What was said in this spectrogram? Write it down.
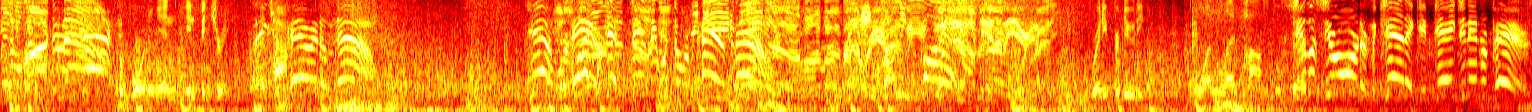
missile lock now! Reporting in, infantry. They Attack. repairing them now! Yeah, we're here. Get busy with the repairs now. Yes, sir. Armor about Incoming fire. Ready. Ready for duty. One less hostile, sir. Give us your order, mechanic. Engaging in repairs.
